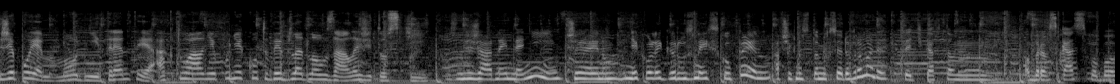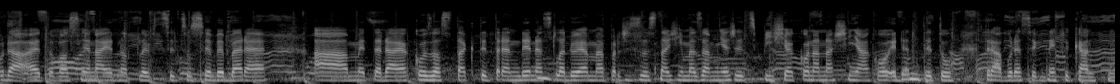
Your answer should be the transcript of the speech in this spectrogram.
že pojem módní trend je aktuálně poněkud vybledlou záležitostí. Myslím, že žádný není, že je jenom několik různých skupin a všechno se to mixuje dohromady. Teďka v tom obrovská svoboda a je to vlastně na jednotlivci, co si vybere a my teda jako zas tak ty trendy nesledujeme, protože se snažíme zaměřit spíš jako na naši nějakou identitu, která bude signifikantní.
